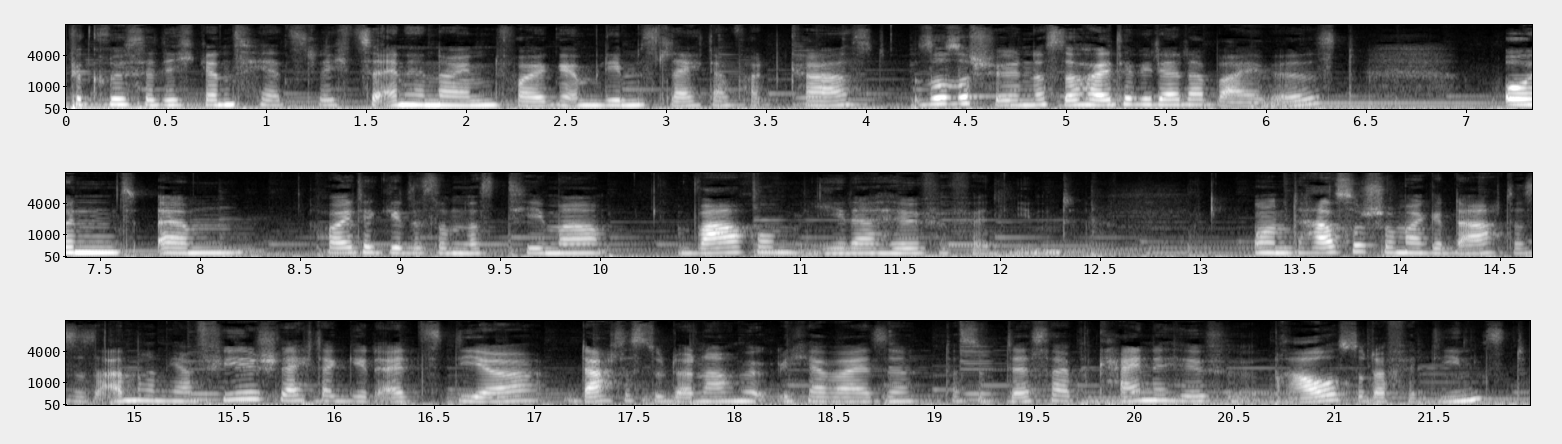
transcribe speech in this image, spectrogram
begrüße dich ganz herzlich zu einer neuen Folge im Lebensleichter Podcast. So, so schön, dass du heute wieder dabei bist. Und ähm, heute geht es um das Thema, warum jeder Hilfe verdient. Und hast du schon mal gedacht, dass es anderen ja viel schlechter geht als dir? Dachtest du danach möglicherweise, dass du deshalb keine Hilfe brauchst oder verdienst?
